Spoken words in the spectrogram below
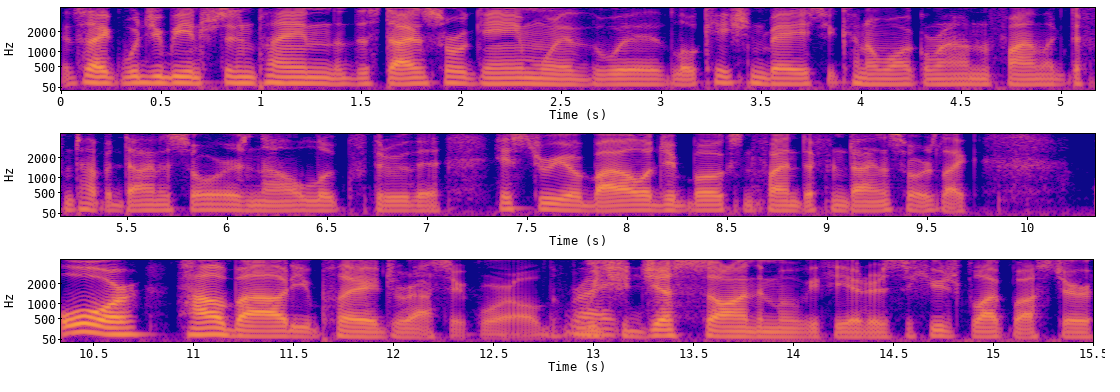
It's like, would you be interested in playing this dinosaur game with with location based? You kind of walk around and find like different type of dinosaurs, and I'll look through the history or biology books and find different dinosaurs. Like, or how about you play Jurassic World, Right. which you just saw in the movie theaters, a huge blockbuster,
